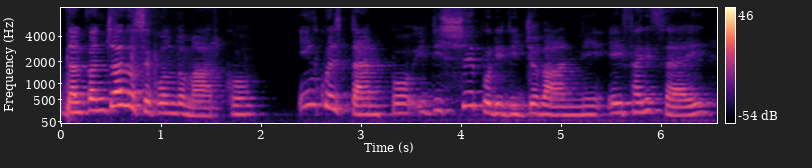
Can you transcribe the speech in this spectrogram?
Dal Vangelo secondo Marco. In quel tempo i discepoli di Giovanni e i farisei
